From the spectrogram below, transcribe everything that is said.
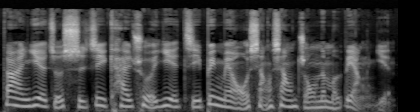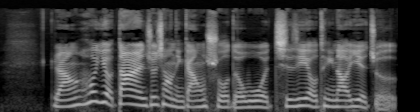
当然业者实际开出的业绩并没有想象中那么亮眼。然后有当然，就像你刚刚说的，我其实也有听到业者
